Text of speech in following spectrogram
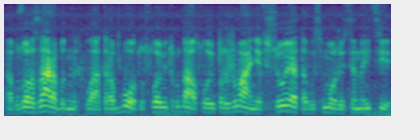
обзор заработных плат, работ, условий труда, условий проживания, все это вы сможете найти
